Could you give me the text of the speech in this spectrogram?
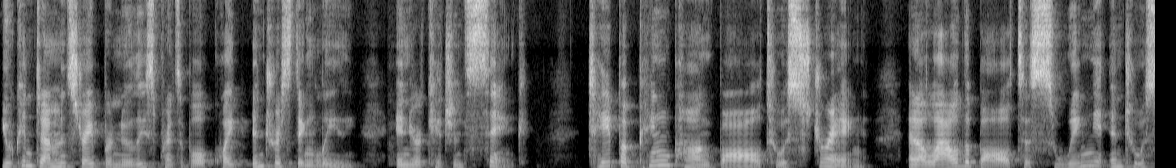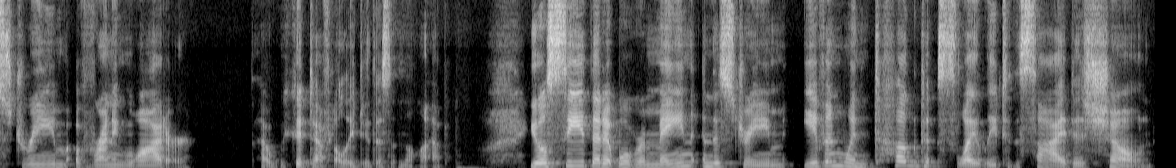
You can demonstrate Bernoulli's principle quite interestingly in your kitchen sink. Tape a ping pong ball to a string and allow the ball to swing into a stream of running water. We could definitely do this in the lab. You'll see that it will remain in the stream even when tugged slightly to the side as shown.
